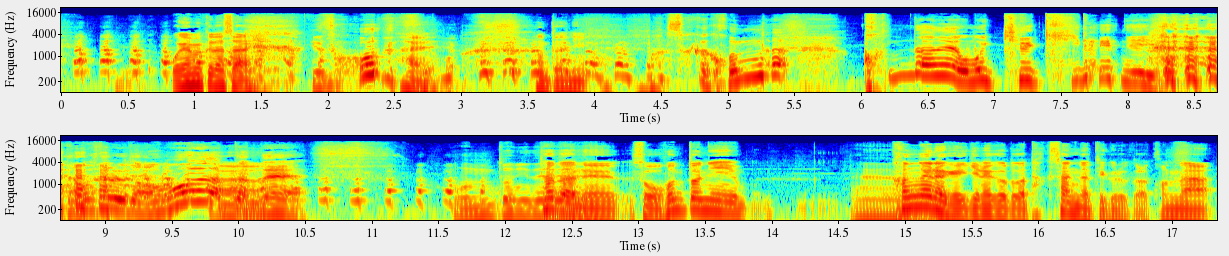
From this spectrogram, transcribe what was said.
おやめください。いやそうですよ。はい。本当に。まさかこんな、こんなね、思いっきり綺麗に騙されるとは思わなかったんで。本当にね。ただ、ね、そう、本当にえー考えなきゃいけないことがたくさんになってくるから、こんな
